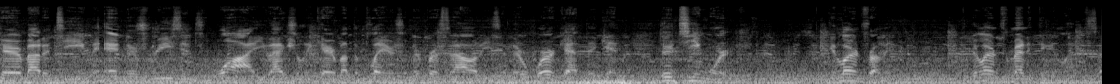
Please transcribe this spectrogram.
care about a team and there's reasons why you actually care about the players and their personalities and their work ethic and their teamwork you can learn from it. You can learn from anything in life, so.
